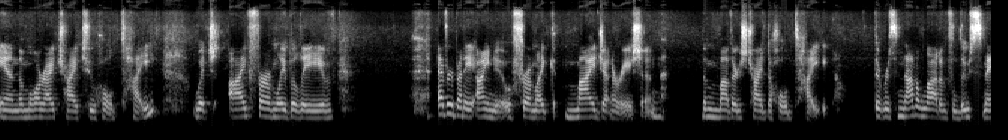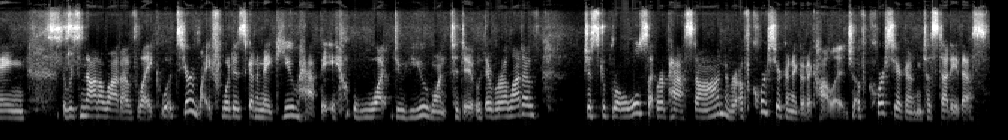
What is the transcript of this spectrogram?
And the more I try to hold tight, which I firmly believe everybody I knew from like my generation the mothers tried to hold tight. There was not a lot of loosening. There was not a lot of like, what's your life? What is going to make you happy? What do you want to do? There were a lot of just roles that were passed on, or of course you're going to go to college. Of course you're going to study this.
